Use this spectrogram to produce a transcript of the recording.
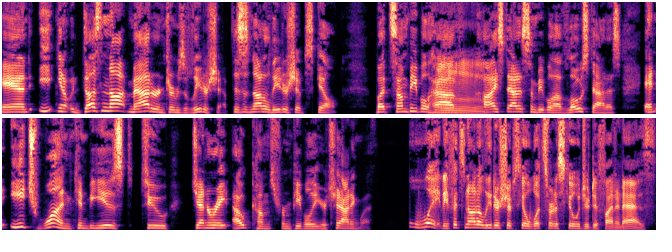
And you know, it does not matter in terms of leadership. This is not a leadership skill. But some people have mm. high status, some people have low status, and each one can be used to generate outcomes from people that you're chatting with. Wait, if it's not a leadership skill, what sort of skill would you define it as?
